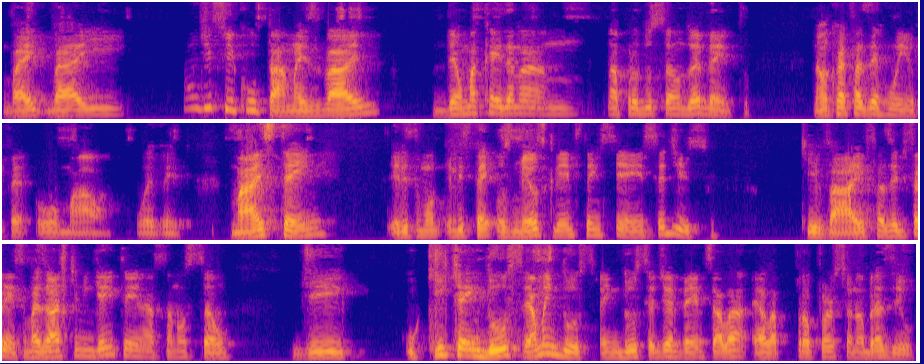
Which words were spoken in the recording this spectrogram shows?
vai, vai não dificultar, mas vai dar uma caída na, na produção do evento. Não que vai fazer ruim ou mal o evento, mas tem, eles, eles têm, os meus clientes têm ciência disso, que vai fazer diferença. Mas eu acho que ninguém tem essa noção de o que, que a indústria, é uma indústria, a indústria de eventos, ela, ela proporciona ao Brasil.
